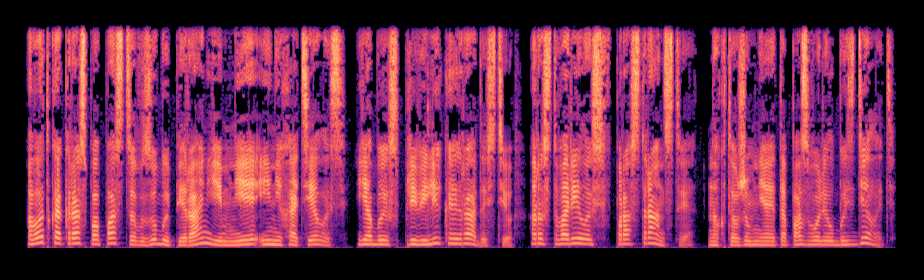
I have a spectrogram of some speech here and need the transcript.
А вот как раз попасться в зубы пираньи мне и не хотелось. Я бы с превеликой радостью растворилась в пространстве, но кто же мне это позволил бы сделать?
